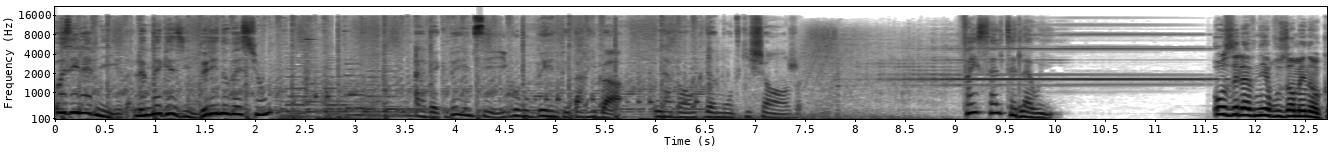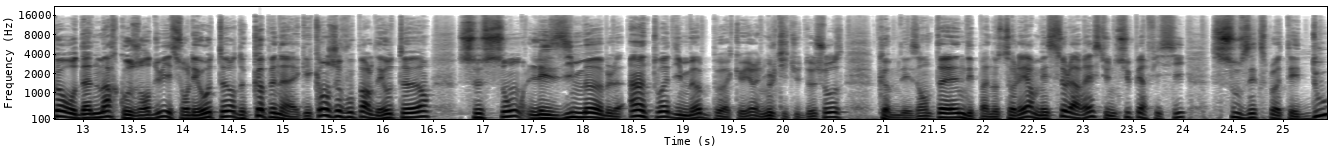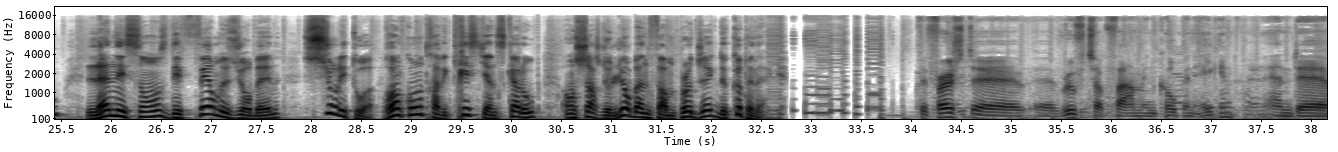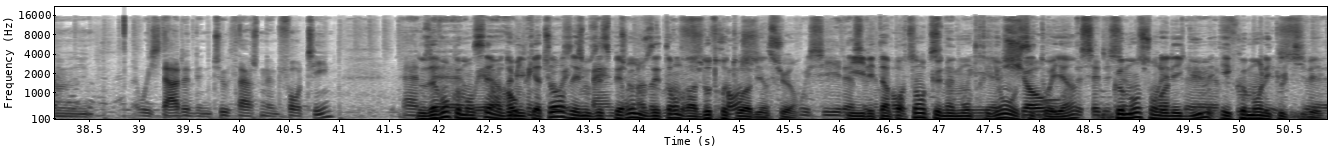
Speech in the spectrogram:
Osez l'avenir, le magazine de l'innovation avec BNCI, groupe BNP Paribas, la banque d'un monde qui change. Faisal Tedlaoui. Osez l'avenir vous emmène encore au Danemark aujourd'hui et sur les hauteurs de Copenhague. Et quand je vous parle des hauteurs, ce sont les immeubles. Un toit d'immeuble peut accueillir une multitude de choses, comme des antennes, des panneaux solaires, mais cela reste une superficie sous-exploitée. D'où la naissance des fermes urbaines sur les toits. Rencontre avec Christian Skarup en charge de l'Urban Farm Project de Copenhague. The first uh, uh, rooftop farm in Copenhagen, and um, we started in 2014. Nous avons commencé en 2014 et nous espérons nous étendre à d'autres toits, bien sûr. Et il est important que nous montrions aux citoyens comment sont les légumes et comment les cultiver.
